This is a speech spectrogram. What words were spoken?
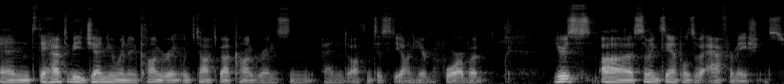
And they have to be genuine and congruent. We've talked about congruence and, and authenticity on here before, but here's uh, some examples of affirmations.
